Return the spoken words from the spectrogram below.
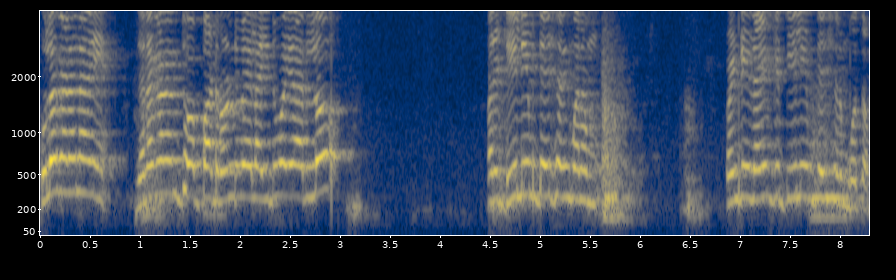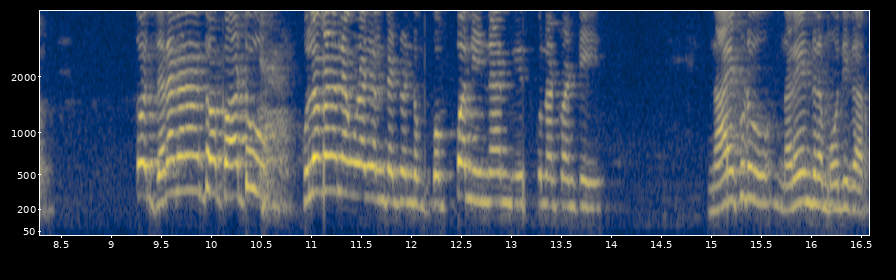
కులగణన జనగణనతో పాటు రెండు వేల ఇరవై ఆరులో మరి డీలిమిటేషన్కి మనం ట్వంటీ నైన్కి డీలిమిటేషన్ పోతాం. సో జనగణనతో పాటు కులగణన కూడా జరిగినటువంటి గొప్ప నిర్ణయాన్ని తీసుకున్నటువంటి నాయకుడు నరేంద్ర మోదీ గారు.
